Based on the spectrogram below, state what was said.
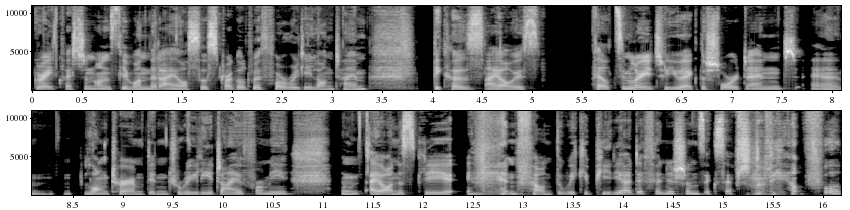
great question, honestly, one that I also struggled with for a really long time because I always felt similarly to you, like the short and um, long term didn't really jive for me. And I honestly, in the end, found the Wikipedia definitions exceptionally helpful.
